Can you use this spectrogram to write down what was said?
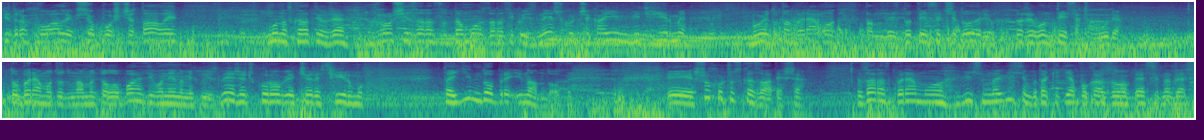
підрахували, все посчитали. Можна сказати, вже гроші зараз дамо, зараз якусь знижку чекаємо від фірми, бо ми тут беремо там десь до тисячі доларів, навіть вон тисяча буде. То беремо тут на металобазі, вони нам якусь знижечку роблять через фірму. Та їм добре і нам добре. І що хочу сказати ще. Зараз беремо 8 на 8, бо так як я показував 10 на 10,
